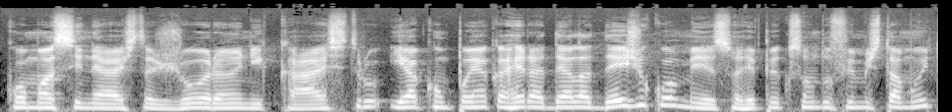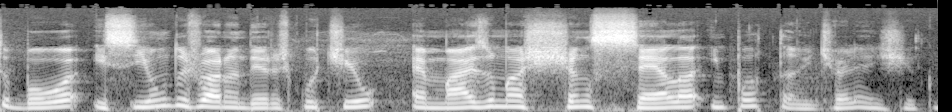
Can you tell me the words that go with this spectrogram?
como a cineasta Jorane Castro, e acompanho a carreira dela desde o começo. A repercussão do filme está muito boa, e se um dos varandeiros curtiu, é mais uma chancela importante. Olha aí, Chico.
